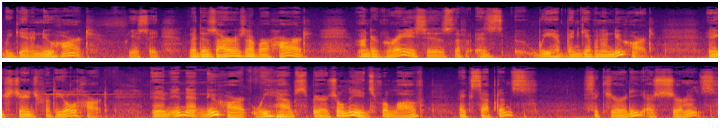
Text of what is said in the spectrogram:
we get a new heart, you see. The desires of our heart under grace is, the, is we have been given a new heart in exchange for the old heart. And in that new heart, we have spiritual needs for love, acceptance, security, assurance,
